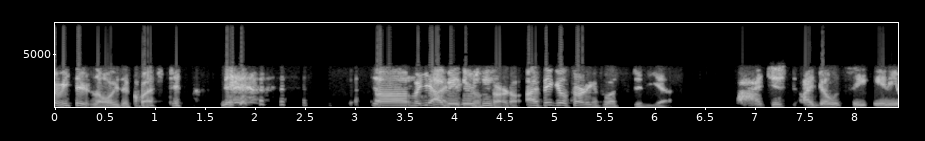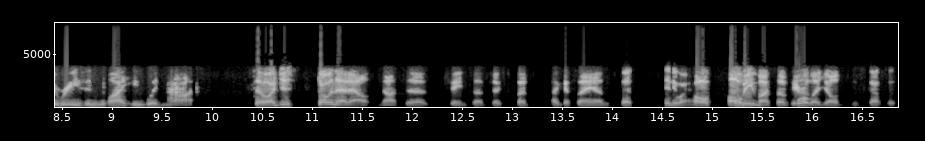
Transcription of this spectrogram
I mean, there's always a question. Uh, but yeah, I I, mean, think there's he'll just- start. I think he'll start against West Virginia. Yes. I just I don't see any reason why he would not. So I just throwing that out, not to change subjects, but I guess I am. But anyway, I'll I'll Well- mute myself here well- and let y'all discuss it.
